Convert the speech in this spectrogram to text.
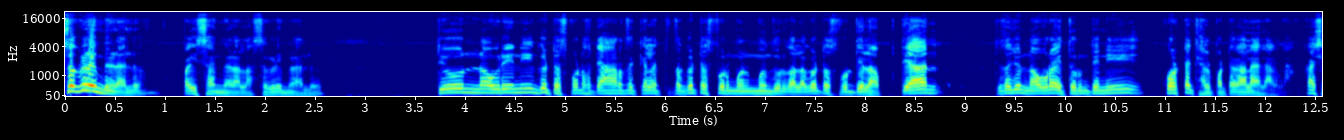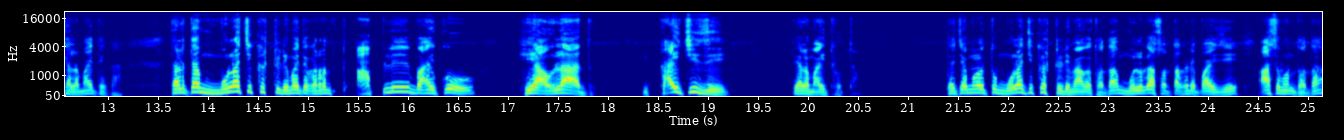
सगळं मिळालं पैसा मिळाला सगळं मिळालं. त्यो नवऱ्याने घटस्फोटासाठी अर्ज केला त्याचा घटस्फोट मन मंजूर झाला घटस्फोट दिला. त्या त्याचा जो नवरा आहे तरुण त्यांनी कोर्टात हेलपाट घालायला लागला. कशाला माहिती आहे का? त्याला त्या मुलाची कस्टडी माहिती आहे कारण आपली बायको ही अवलाद ही काय चीज आहे त्याला माहीत होतं. त्याच्यामुळे तो मुलाची कस्टडी मागत होता. मुलगा स्वतःकडे पाहिजे असं म्हणत होता.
